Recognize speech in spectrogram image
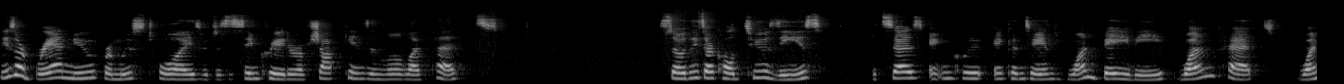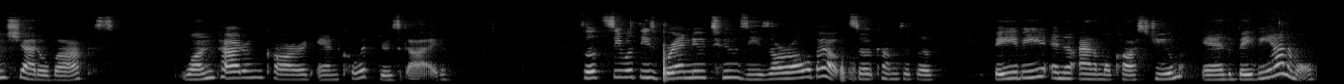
These are brand new from Moose Toys, which is the same creator of Shopkins and Little Live Pets. So these are called Twozies. It says it, it contains one baby, one pet, one shadow box, one pattern card, and collector's guide. So let's see what these brand new Twozies are all about. So it comes with a baby in an animal costume and a baby animal.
